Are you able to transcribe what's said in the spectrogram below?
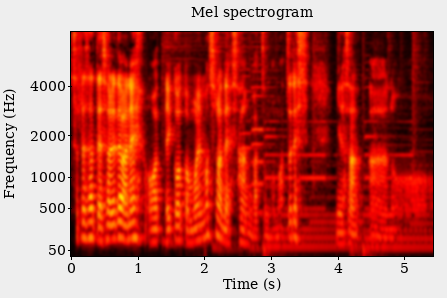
さてさて、それではね、終わっていこうと思いますので、3月の末です。皆さん、あの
